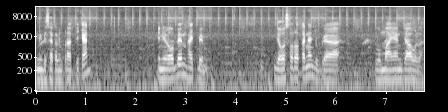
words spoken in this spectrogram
Ini bisa kalian perhatikan. Ini low beam high beam. Jauh sorotannya juga lumayan jauh lah.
